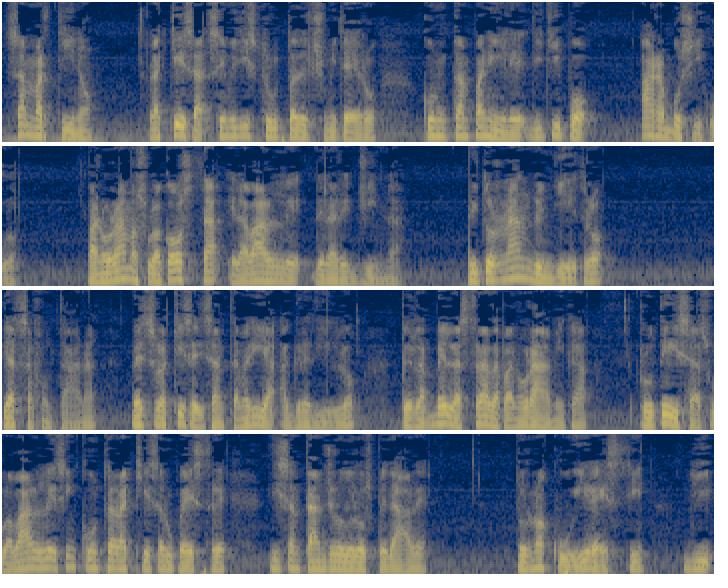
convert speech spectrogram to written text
San Martino, la chiesa semidistrutta del cimitero con un campanile di tipo arabo-siculo, panorama sulla costa e la valle della Regina. Ritornando indietro, piazza Fontana, verso la chiesa di Santa Maria a Gradillo, per la bella strada panoramica protesa sulla valle si incontra la chiesa rupestre di Sant'Angelo dell'Ospedale, attorno a cui i resti di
